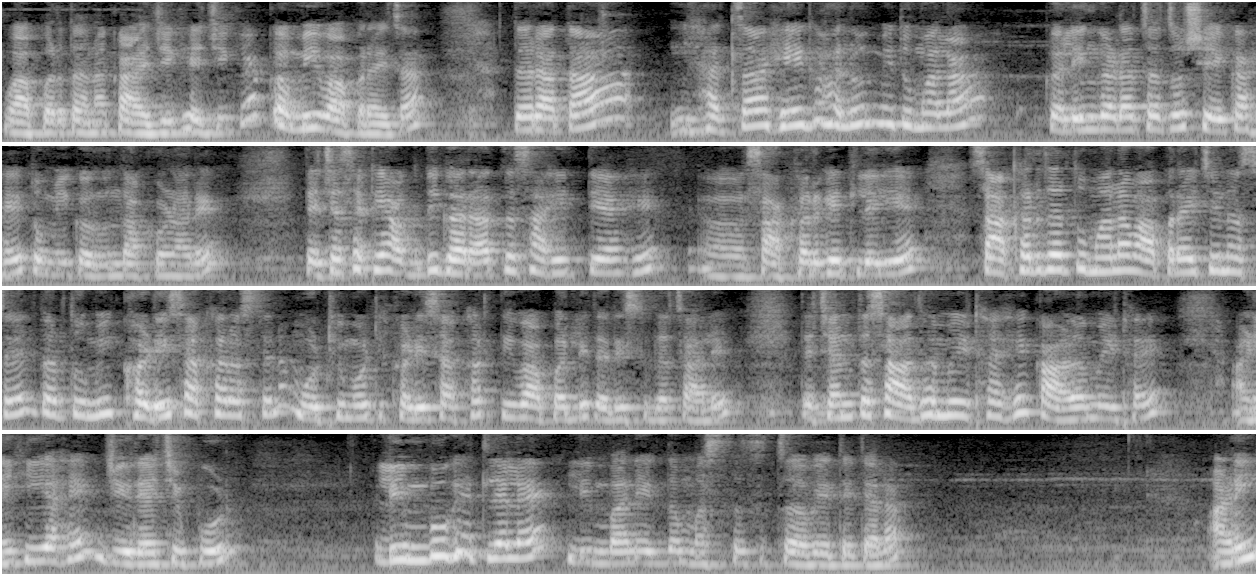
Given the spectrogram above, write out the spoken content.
वापरताना काळजी घ्यायची किंवा कमी वापरायचा. तर आता ह्याचा हे घालून मी तुम्हाला कलिंगडाचा जो शेक आहे तो मी करून दाखवणार आहे. त्याच्यासाठी अगदी घरातलं साहित्य आहे. साखर घेतलेली आहे. साखर जर तुम्हाला वापरायची नसेल तर तुम्ही खडी साखर असते ना मोठी मोठी खडी साखर ती वापरली तरी सुद्धा चालेल. त्याच्यानंतर साधं मीठ आहे काळं मीठ आहे आणि ही आहे जिऱ्याची पूड. लिंबू घेतलेला आहे. लिंबाने एकदम मस्त चव येते त्याला. आणि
